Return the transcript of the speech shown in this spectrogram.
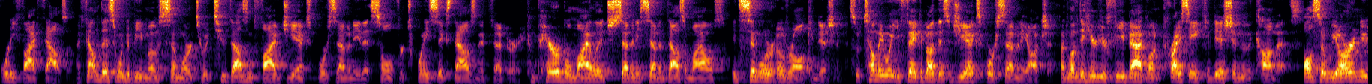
45,000. I found this one to be most similar to a 2005 GX 470 that sold for 26,000 in February. Comparable mileage, 77,000 miles, in similar overall condition. So tell me what you think about this GX 470 auction. I'd love to hear your feedback on pricing and condition in the comments. Also, we are a new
